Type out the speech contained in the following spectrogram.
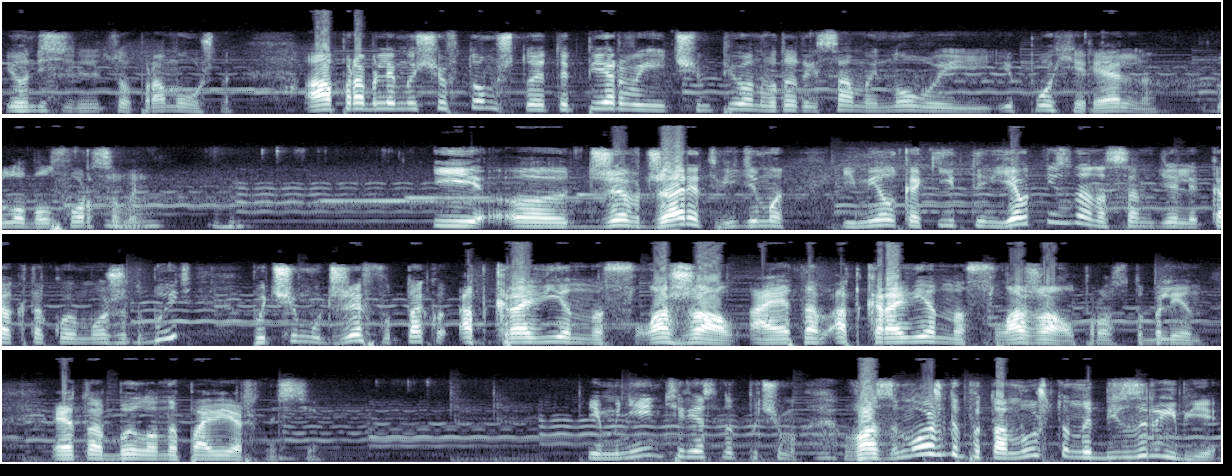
и он действительно лицо промоушена. А проблема еще в том, что это первый чемпион вот этой самой новой эпохи, реально, Global Force'овой. Mm-hmm. И э, Джефф Джаред, видимо, имел какие-то... Я вот не знаю, на самом деле, как такое может быть, почему Джефф вот так вот откровенно сложал, а это откровенно сложал просто, блин. Это было на поверхности. И мне интересно, почему. Возможно, потому что на безрыбье.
